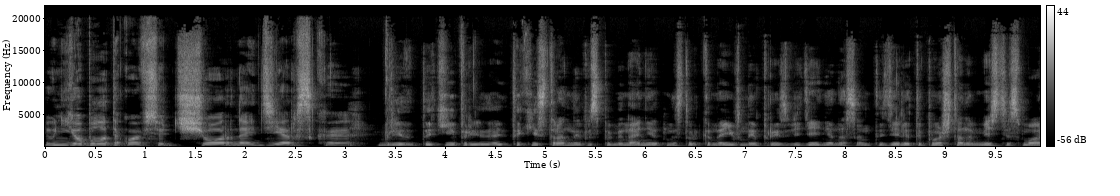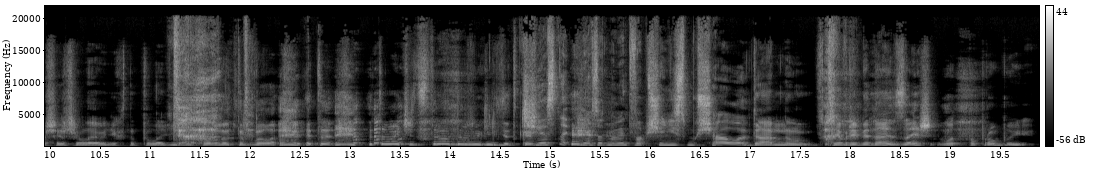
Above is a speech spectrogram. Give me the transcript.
и у нее было такое все черное, дерзкое. Блин, такие, при- такие странные воспоминания, это настолько наивное произведение на самом-то деле. Ты помнишь, что она вместе с Машей жила, и у них наполовину комнаты была? Это, это очень странно выглядит. Как... Честно, меня в тот момент вообще не смущало. Да, ну, в те времена, знаешь, вот попробуй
